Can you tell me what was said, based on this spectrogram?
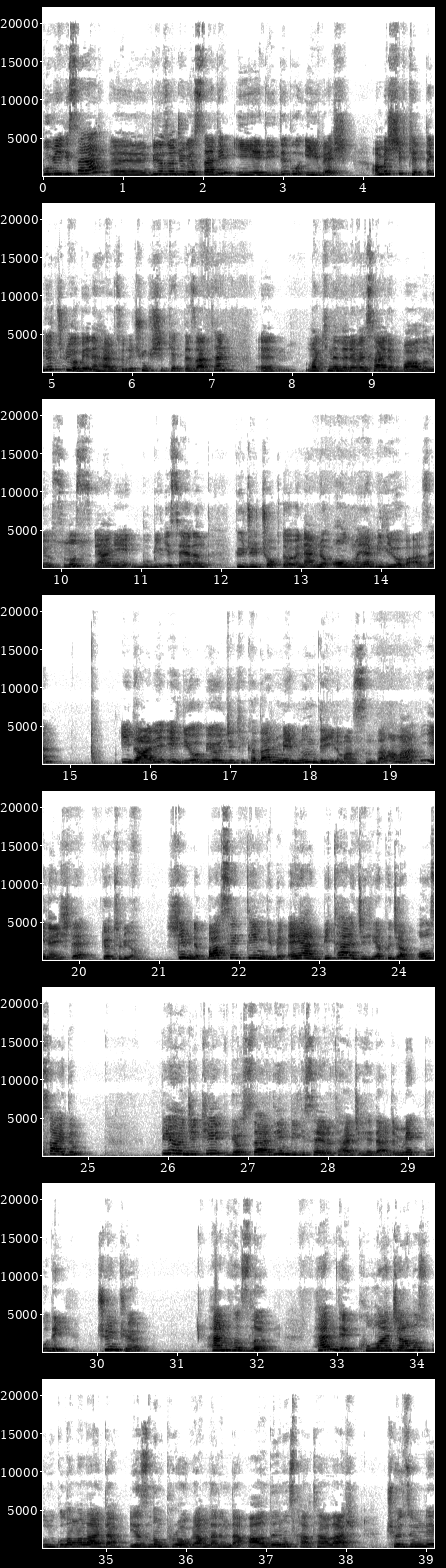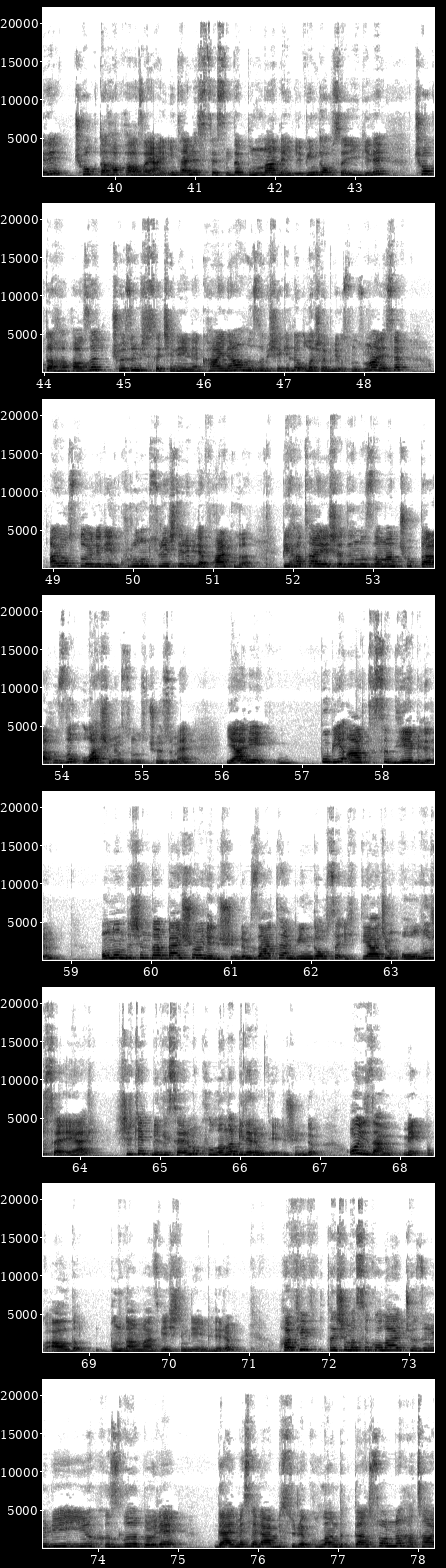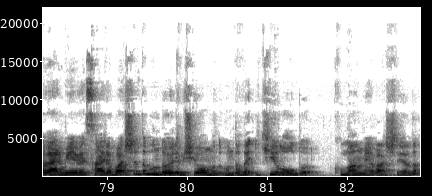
Bu bilgisayar e, biraz önce gösterdiğim i7 idi. Bu i5. Ama şirkette götürüyor beni her türlü. Çünkü şirkette zaten e, makinelere vesaire bağlanıyorsunuz. Yani bu bilgisayarın gücü çok da önemli olmayabiliyor bazen. İdare ediyor. Bir önceki kadar memnun değilim aslında ama yine işte götürüyor. Şimdi bahsettiğim gibi eğer bir tercih yapacak olsaydım bir önceki gösterdiğim bilgisayarı tercih ederdim. MacBook'u değil. Çünkü hem hızlı hem de kullanacağınız uygulamalarda, yazılım programlarında aldığınız hatalar, çözümleri çok daha fazla yani internet sitesinde bunlarla ilgili, Windows'la ilgili çok daha fazla çözüm seçeneğine, kaynağa hızlı bir şekilde ulaşabiliyorsunuz. Maalesef iOS'ta öyle değil. Kurulum süreçleri bile farklı. Bir hata yaşadığınız zaman çok daha hızlı ulaşmıyorsunuz çözüme. Yani bu bir artısı diyebilirim. Onun dışında ben şöyle düşündüm. Zaten Windows'a ihtiyacım olursa eğer şirket bilgisayarımı kullanabilirim diye düşündüm. O yüzden MacBook aldım. Bundan vazgeçtim diyebilirim. Hafif, taşıması kolay, çözünürlüğü iyi, hızlı böyle Dell mesela bir süre kullandıktan sonra hata vermeye vesaire başladı. Bunda öyle bir şey olmadı. Bunda da 2 yıl oldu kullanmaya başlayalım.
